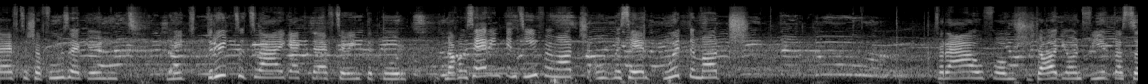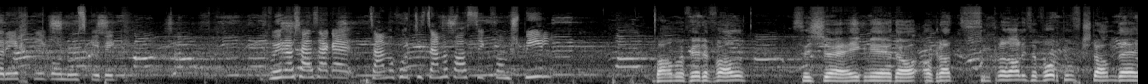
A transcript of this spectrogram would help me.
der FC Schaffhausen gewinnt mit 3 zu 2 gegen den FC Winterthur. Nach einem sehr intensiven Match und einem sehr guten Match. Die Frau vom Stadion feiert das so richtig und ausgiebig. Ich würde noch schnell sagen, zusammen, kurze Zusammenfassung vom Spiel. Machen wir auf jeden Fall. Es ist äh, irgendwie da, ah, grad, sind gerade alle sofort aufgestanden,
